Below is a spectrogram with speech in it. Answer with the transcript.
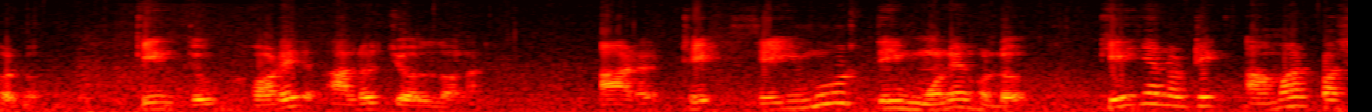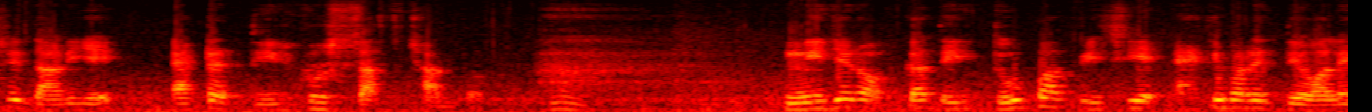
হলো, কিন্তু ঘরের আলো জ্বলল না। আর ঠিক সেই মুহূর্তেই মনে হলো, কে যেন ঠিক আমার পাশে দাঁড়িয়ে একটা দীর্ঘশ্বাস ছাড়লো। নিজের অজ্ঞাতেই দু পা পিছিয়ে একেবারে দেওয়ালে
